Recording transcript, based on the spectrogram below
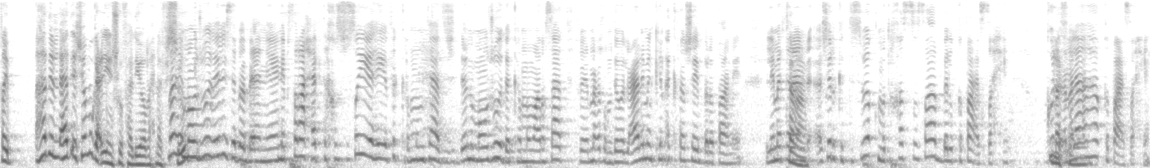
طيب هذه هذه الأشياء مو قاعدين نشوفها اليوم إحنا في ما هي السوق. موجودة لسببين يعني بصراحة التخصصية هي فكرة ممتازة جدا وموجودة كممارسات في معظم دول العالم يمكن أكثر شيء بريطانيا اللي مثلا تمام. شركة تسويق متخصصة بالقطاع الصحي. كل مثلاً. عملائها قطاع صحي.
